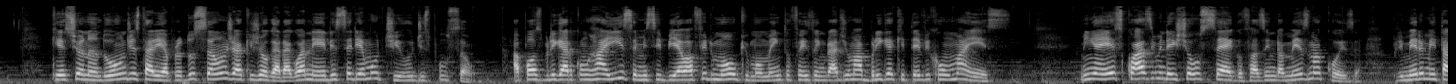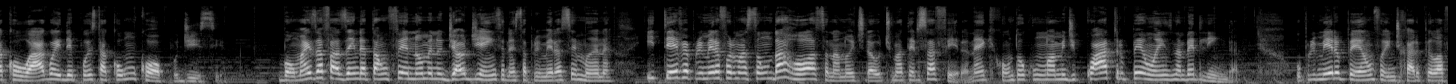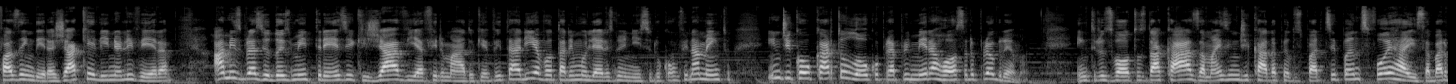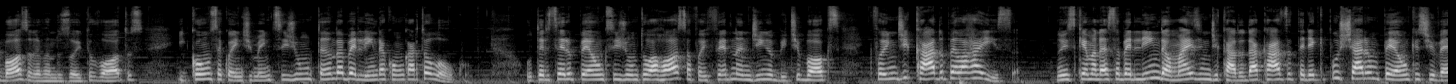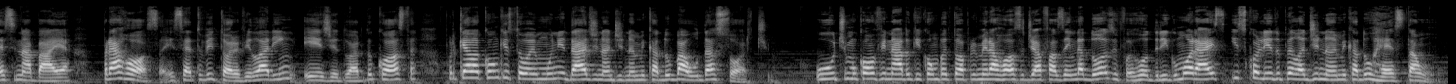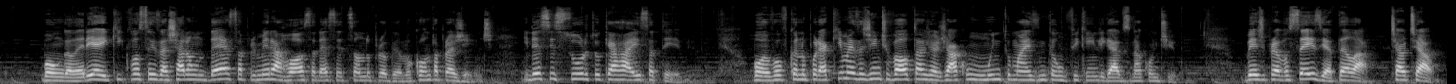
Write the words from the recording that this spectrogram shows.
questionando onde estaria a produção, já que jogar água nele seria motivo de expulsão. Após brigar com Raíssa, MC Biel afirmou que o momento fez lembrar de uma briga que teve com uma ex. Minha ex quase me deixou cego fazendo a mesma coisa. Primeiro me tacou água e depois tacou um copo, disse. Bom, mas a Fazenda tá um fenômeno de audiência nessa primeira semana e teve a primeira formação da roça na noite da última terça-feira, né? Que contou com o nome de quatro peões na Berlinda. O primeiro peão foi indicado pela fazendeira Jaqueline Oliveira. A Miss Brasil 2013, que já havia afirmado que evitaria votar em mulheres no início do confinamento, indicou o Cartolouco para a primeira roça do programa. Entre os votos da casa, a mais indicada pelos participantes foi Raíssa Barbosa, levando os oito votos, e consequentemente se juntando a Belinda com o Cartolouco. O terceiro peão que se juntou à roça foi Fernandinho Beatbox, que foi indicado pela Raíssa. No esquema dessa berlinda, o mais indicado da casa teria que puxar um peão que estivesse na baia para a roça, exceto Vitória Vilarim, ex de Eduardo Costa, porque ela conquistou a imunidade na dinâmica do baú da sorte. O último confinado que completou a primeira roça de A Fazenda 12 foi Rodrigo Moraes, escolhido pela dinâmica do Resta 1. Bom, galera, e aí, o que vocês acharam dessa primeira roça dessa edição do programa? Conta pra gente. E desse surto que a Raíssa teve. Bom, eu vou ficando por aqui, mas a gente volta já já com muito mais, então fiquem ligados na Contigo. Beijo para vocês e até lá. Tchau, tchau.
